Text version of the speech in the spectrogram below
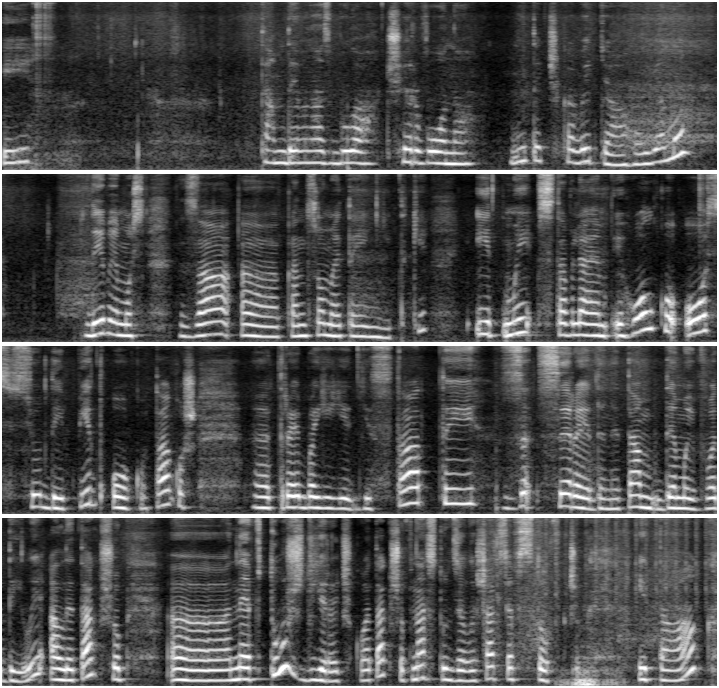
І там, де в нас була червона ниточка, витягуємо. Дивимось за е, концом цієї нитки. І ми вставляємо іголку ось сюди, під око. Також Треба її дістати з середини, там, де ми вводили, але так, щоб е, не в ту ж дірочку, а так, щоб в нас тут залишався встовпчик. І так,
